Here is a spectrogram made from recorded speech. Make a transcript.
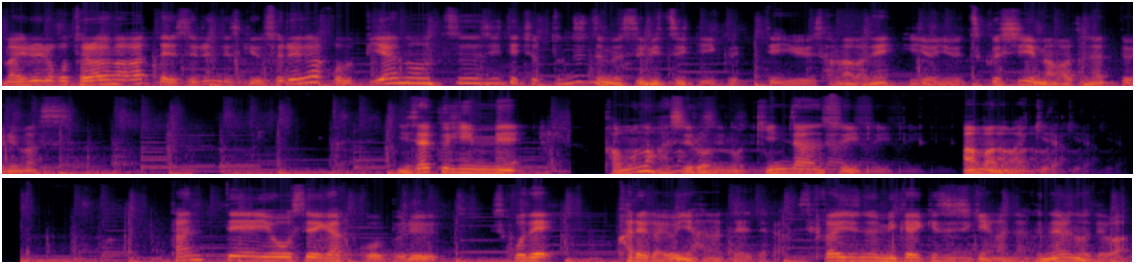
まあいろいろトラウマがあったりするんですけどそれがこのピアノを通じてちょっとずつ結びついていくっていう様がね非常に美しい漫画となっております。2作品目鴨の橋論の禁断推理天野明。探偵養成学校ブルー。そこで彼が世に放たれたら世界中の未解決事件がなくなるのでは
